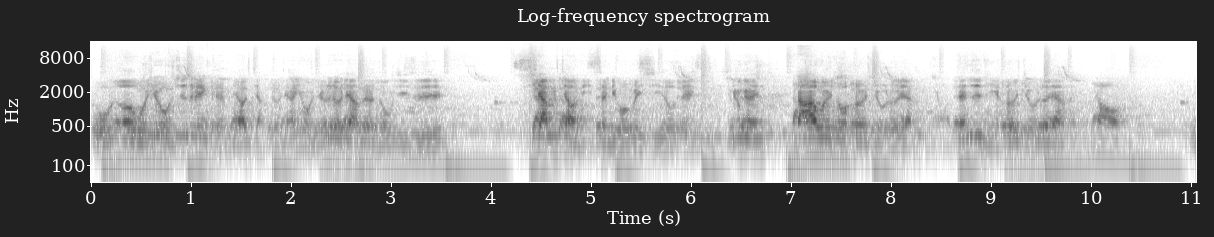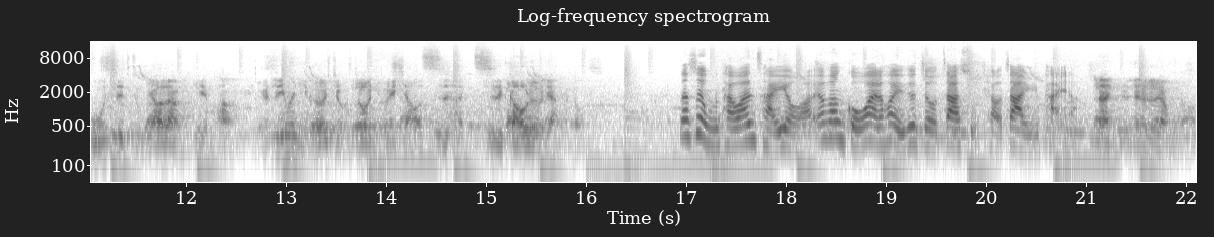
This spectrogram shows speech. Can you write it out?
我呃，我觉得我去这边可能比较讲热量，因为我觉得热量这个东西是相较你身体会不会吸收这件事情，就跟大家会说喝酒热量很高，但是你喝酒热量很高。不是主要让你变胖，而是因为你喝酒之后，你会想要吃很吃高热量的。那是我们台湾才有啊，要不然国外的话也就只有炸薯条、炸鱼排啊。那你觉得那个热量不高？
